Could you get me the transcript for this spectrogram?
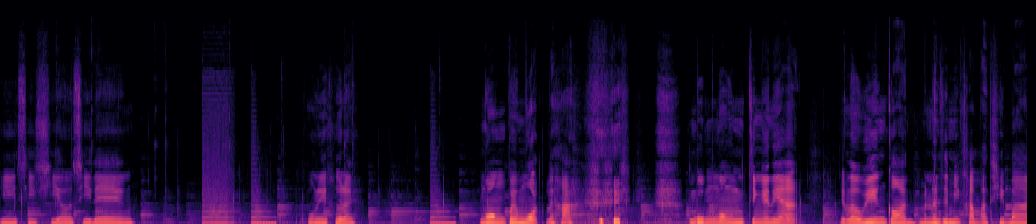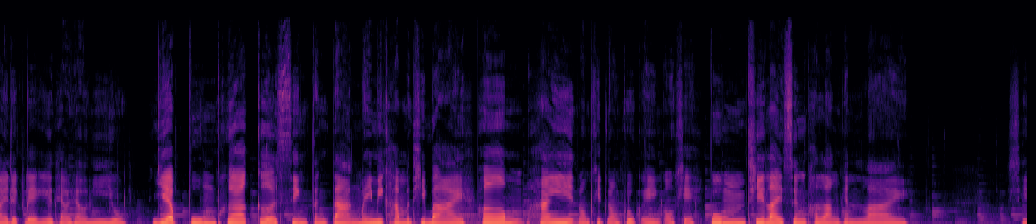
มีสีเขียวสีแดง พวกนี้คืออะไร งงไปหมดเลยค่ะ บุ๋มงงจริงอะเนี่ย เดี๋ยวเราวิ่งก่อน มันน่าจะมีคำอธิบายเล็กๆอยู่แถวๆนี้อยู่ เหยียบปุ่มเพื่อเกิดสิ่งต่างๆ ไม่มีคำอธิบาย เพิ่มให้ลองผิดลองถูกเองโอเค ปุ่มที่ไรซึ่งพลังเห็นลาย สี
